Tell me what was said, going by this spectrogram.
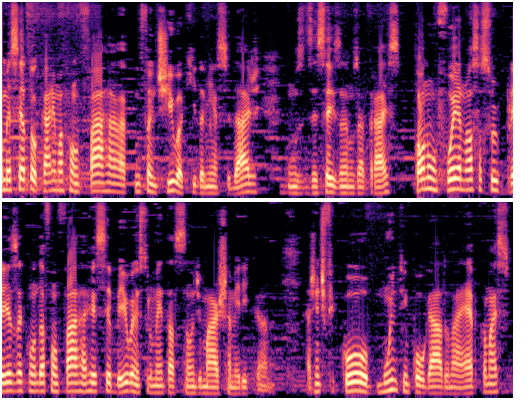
Comecei a tocar em uma fanfarra infantil aqui da minha cidade, uns 16 anos atrás. Qual não foi a nossa surpresa quando a fanfarra recebeu a instrumentação de marcha americana? A gente ficou muito empolgado na época, mas,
